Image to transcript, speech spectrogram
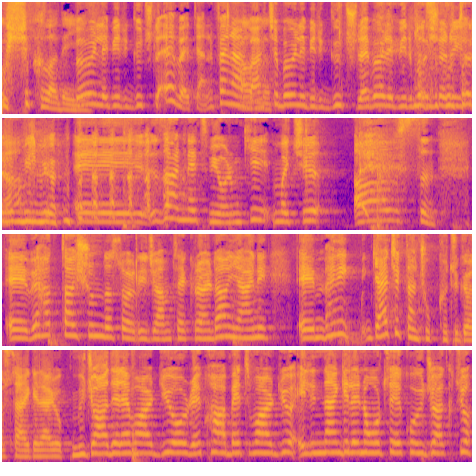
ışıkla değil. Böyle bir güçle evet yani Fenerbahçe Anladım. böyle bir güçle böyle bir başarıyla bilmiyorum. e, zannetmiyorum ki maçı alsın. E, ve hatta şunu da söyleyeceğim tekrardan yani e, hani gerçekten çok kötü göstergeler yok. Mücadele var diyor, rekabet var diyor, elinden geleni ortaya koyacak diyor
